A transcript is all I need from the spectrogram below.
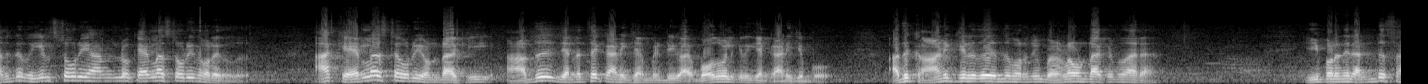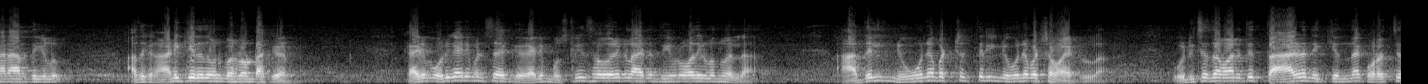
അതിന്റെ റിയൽ സ്റ്റോറിയാണല്ലോ കേരള സ്റ്റോറി എന്ന് പറയുന്നത്. ആ കേരള സ്റ്റോറി ഉണ്ടാക്കി അത് ജനത്തെ കാണിക്കാൻ വേണ്ടി ബോധവൽക്കരിക്കാൻ കാണിക്കുമ്പോൾ അത് കാണിക്കരുത് എന്ന് പറഞ്ഞു ബഹളം ഉണ്ടാക്കുന്നത് ആരാ? ഈ പറഞ്ഞ രണ്ട് സ്ഥാനാർത്ഥികളും അത് കാണിക്കരുത് അവൻ ബഹളം ഉണ്ടാക്കുകയാണ്. കാര്യം ഒരു കാര്യം മനസ്സിലാക്കുക. കാര്യം മുസ്ലിം സഹോദരങ്ങളാരും തീവ്രവാദികളൊന്നുമല്ല. അതിൽ ന്യൂനപക്ഷത്തിൽ ന്യൂനപക്ഷമായിട്ടുള്ള ഒരു ശതമാനത്തിൽ താഴെ നിൽക്കുന്ന കുറച്ച്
